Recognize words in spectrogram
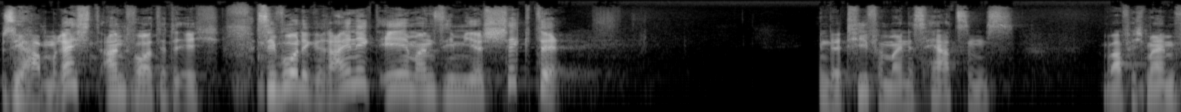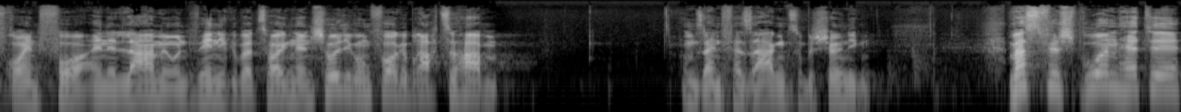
Sie haben recht, antwortete ich. Sie wurde gereinigt, ehe man sie mir schickte. In der Tiefe meines Herzens warf ich meinem Freund vor, eine lahme und wenig überzeugende Entschuldigung vorgebracht zu haben, um sein Versagen zu beschönigen. Was für Spuren hätte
